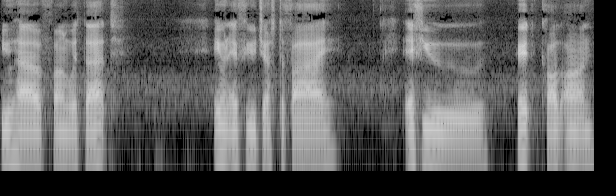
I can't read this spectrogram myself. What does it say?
You have fun with that. Even if you justify. If you hit called on.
